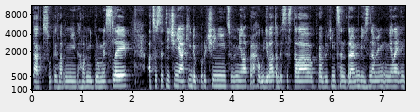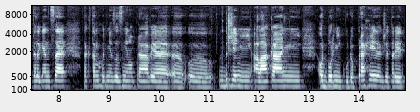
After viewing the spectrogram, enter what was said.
tak to jsou ty hlavní, hlavní průmysly. A co se týče nějakých doporučení, co by měla Praha udělat, aby se stala opravdu tím centrem významným umělé inteligence, tak tam hodně zaznělo právě uh, udržení a lákání odborníků do Prahy, takže tady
